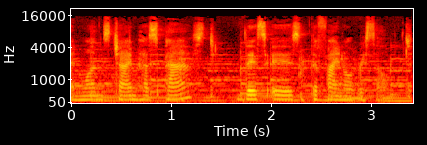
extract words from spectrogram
And once time has passed, this is the final result.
